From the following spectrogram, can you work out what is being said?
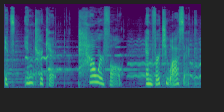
It's intricate, powerful, and virtuosic.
